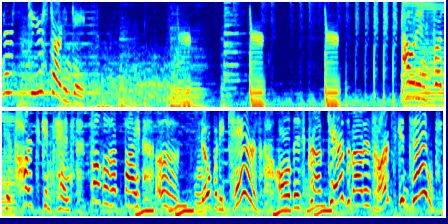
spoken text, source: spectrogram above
Runners, to your starting gates. Out in front is Heart's Content, followed up by, uh, Nobody Cares. All this crowd cares about is Heart's Content.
